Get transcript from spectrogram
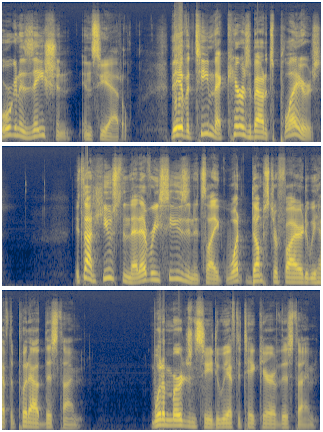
organization in Seattle. They have a team that cares about its players. It's not Houston that every season it's like, what dumpster fire do we have to put out this time? What emergency do we have to take care of this time?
